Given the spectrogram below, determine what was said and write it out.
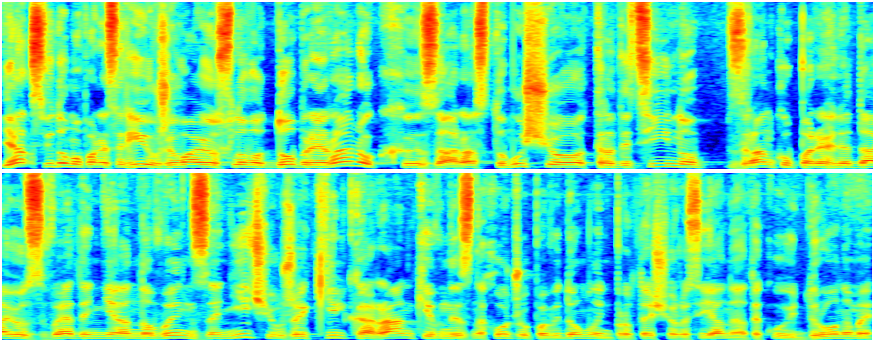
Я свідомо, пане Сергію, вживаю слово добрий ранок зараз, тому що традиційно зранку переглядаю зведення новин за ніч. і Вже кілька ранків не знаходжу повідомлень про те, що росіяни атакують дронами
